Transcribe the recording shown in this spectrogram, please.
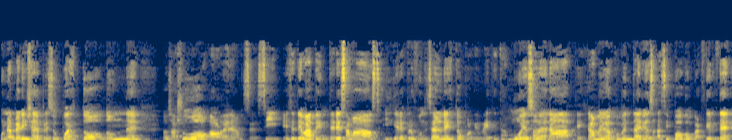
una planilla de presupuesto donde los ayudo a ordenarse. Si este tema te interesa más y quieres profundizar en esto porque ves que estás muy desordenada, déjame en los comentarios, así puedo compartirte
